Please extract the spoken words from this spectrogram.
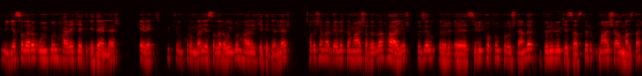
Şimdi yasalara uygun hareket ederler. Evet, bütün kurumlar yasalara uygun hareket ederler. Çalışanlar devlette maaş alırlar. Hayır. Özel e, e, sivil toplum kuruluşlarında gönüllülük esastır. Maaş almazlar.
